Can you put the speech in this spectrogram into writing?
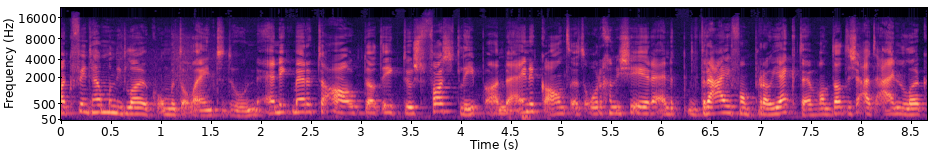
Maar ik vind het helemaal niet leuk om het alleen te doen. En ik merkte ook dat ik dus vastliep aan de ene kant het organiseren en het draaien van projecten. Want dat is uiteindelijk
